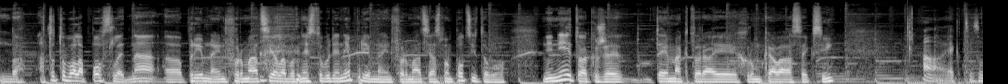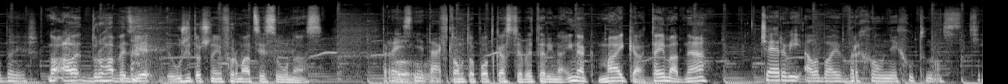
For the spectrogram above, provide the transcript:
No. A toto bola posledná uh, príjemná informácia, lebo dnes to bude nepríjemná informácia, aspoň pocitovo. Nie, nie je to akože téma, ktorá je chrumkavá a sexy. A, jak to zoberieš? No ale druhá vec je, užitočné informácie sú u nás. Presne V- tak. V tomto podcaste Veterina. Inak, Majka, téma dňa. Červy alebo aj vrchol nechutnosti.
